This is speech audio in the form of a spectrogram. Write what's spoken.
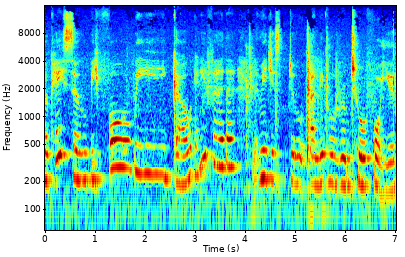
okay so before we go any further let me just do a little room tour for you.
